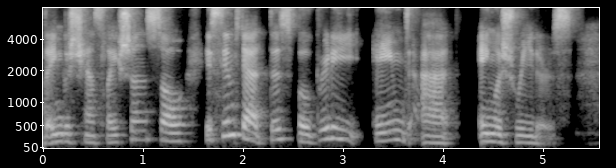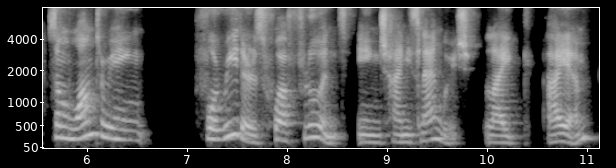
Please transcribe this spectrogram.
the English translation. So it seems that this book really aimed at English readers. So I'm wondering for readers who are fluent in Chinese language, like I am,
